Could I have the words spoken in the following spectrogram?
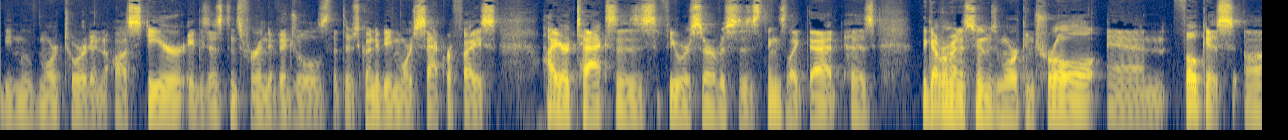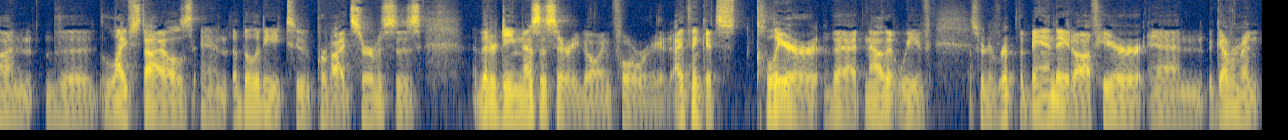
be moved more toward an austere existence for individuals, that there's going to be more sacrifice, higher taxes, fewer services, things like that, as the government assumes more control and focus on the lifestyles and ability to provide services that are deemed necessary going forward. I think it's clear that now that we've sort of ripped the band aid off here and the government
